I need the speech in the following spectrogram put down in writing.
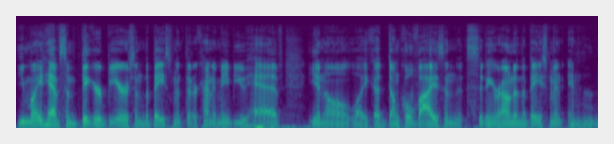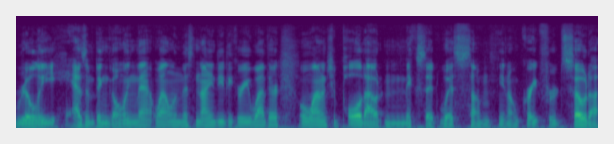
You might have some bigger beers in the basement that are kind of maybe you have, you know, like a Dunkelweizen that's sitting around in the basement and really hasn't been going that well in this 90 degree weather. Well, why don't you pull it out and mix it with some, you know, grapefruit soda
